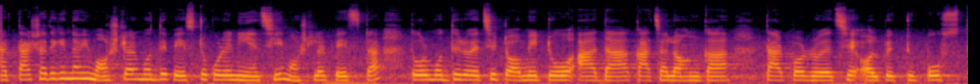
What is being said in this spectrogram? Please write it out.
আর তার সাথে কিন্তু আমি মশলার মধ্যে পেস্টও করে নিয়েছি, মশলার পেস্টটা তো ওর মধ্যে রয়েছে টমেটো, আদা, কাঁচা লঙ্কা, তারপর রয়েছে অল্প একটু পোস্ত।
